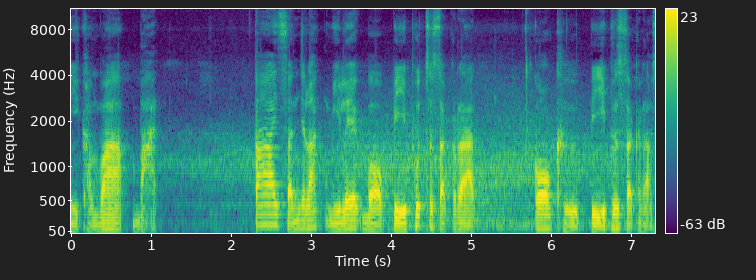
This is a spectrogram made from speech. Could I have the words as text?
มีคำว่าบาท ใต้สัญลักษณ์มีเลขบอกปีพุทธศักราช ก็คือปีพุทธศักราช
